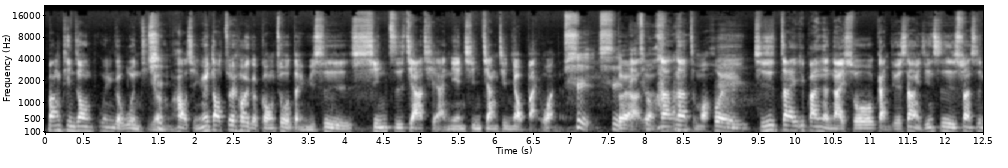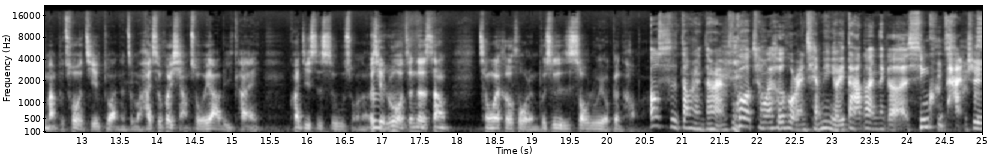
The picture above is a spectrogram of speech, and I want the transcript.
帮听众问一个问题，我很好奇，因为到最后一个工作，等于是薪资加起来年薪将近要百万了，是是，对啊，那那怎么会？其实，在一般人来说，感觉上已经是算是蛮不错的阶段了，怎么还是会想说要离开会计师事务所呢？而且，如果真的上。成为合伙人不是收入又更好吗？哦，是当然当然。不过成为合伙人前面有一大段那个辛苦谈，是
